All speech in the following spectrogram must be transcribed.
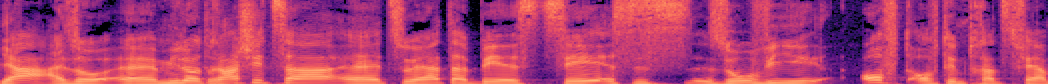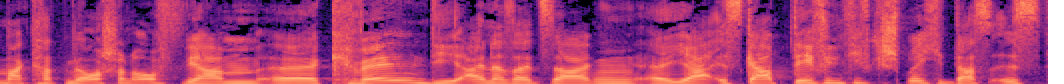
Ja, also äh, Milot Rashica äh, zu Hertha BSC. Es ist so wie oft auf dem Transfermarkt, hatten wir auch schon oft. Wir haben äh, Quellen, die einerseits sagen, äh, ja, es gab definitiv Gespräche, das ist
